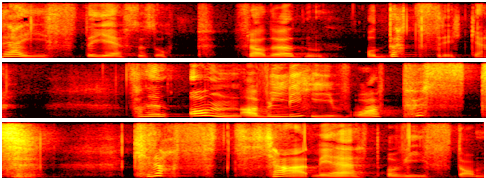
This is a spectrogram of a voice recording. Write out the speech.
Reiste Jesus opp fra døden og dødsriket. Så han er en ånd av liv og av pust. Kraft, kjærlighet og visdom.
